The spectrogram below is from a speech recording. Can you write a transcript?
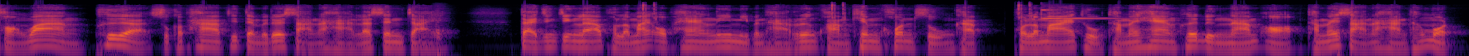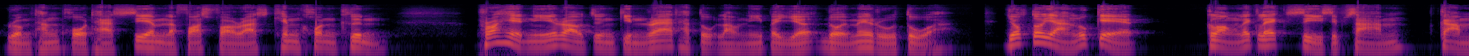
ของว่างเพื่อสุขภาพที่เต็มไปด้วยสารอาหารและเส้นใจ แต่จริง ๆ แล้วผลไม้อบแห้งนี่มีปัญหาเรื่องความเข้มข้นสูงครับ ผลไม้ถูกทำให้แห้งเพื่อดึงน้ำออกทำให้สารอาหารทั้งหมด รวมทั้งโพแทสเซียมและฟอสฟอรัสเข้มข้นขึ้น เพราะเหตุนี้เราจึงกินแร่ธัตุเหล่านี้ไปเยอะโดยไม่รู้ตัว ยกตัวอย่างลูกเกด กล่องเล็กๆ 43 กรัม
